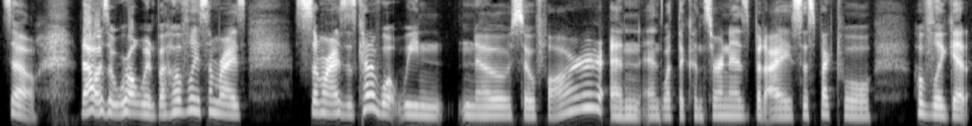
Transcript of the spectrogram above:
So that was a whirlwind, but hopefully summarize summarizes kind of what we know so far and and what the concern is. But I suspect we'll hopefully get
